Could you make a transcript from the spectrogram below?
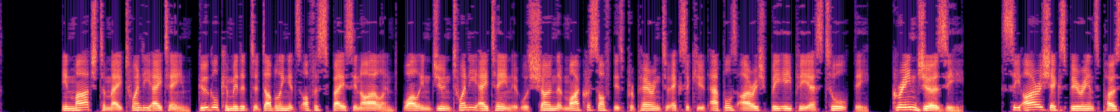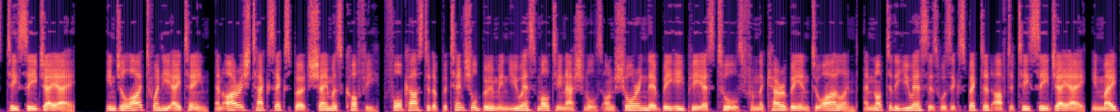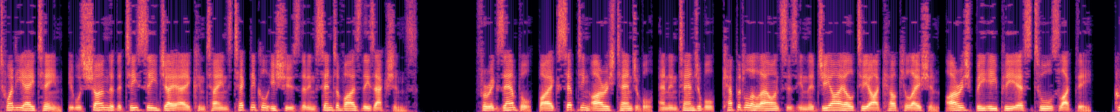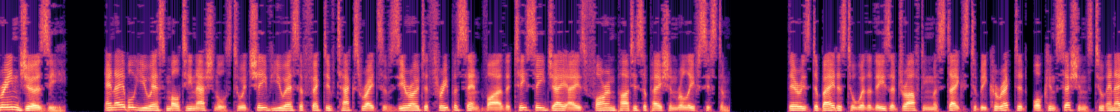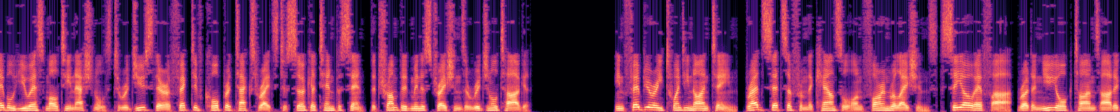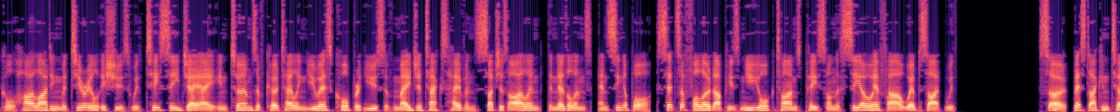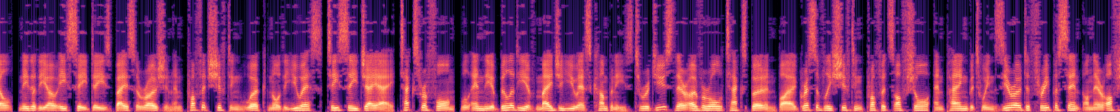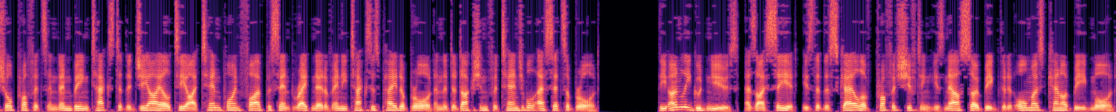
In March to May 2018, Google committed to doubling its office space in Ireland, while in June 2018 it was shown that Microsoft is preparing to execute Apple's Irish BEPS tool, the Green Jersey, See Irish experience post-TCJA. In July 2018, an Irish tax expert Seamus Coffey, forecasted a potential boom in U.S. multinationals onshoring their BEPS tools from the Caribbean to Ireland, and not to the U.S. as was expected after TCJA. In May 2018, it was shown that the TCJA contains technical issues that incentivize these actions. For example, by accepting Irish tangible, and intangible, capital allowances in the GILTI calculation, Irish BEPS tools like the Green Jersey enable U.S. multinationals to achieve U.S. effective tax rates of 0 to 3% via the TCJA's Foreign Participation Relief System. There is debate as to whether these are drafting mistakes to be corrected, or concessions to enable U.S. multinationals to reduce their effective corporate tax rates to circa 10% the Trump administration's original target. In February 2019, Brad Setser from the Council on Foreign Relations wrote a New York Times article highlighting material issues with TCJA in terms of curtailing U.S. corporate use of major tax havens such as Ireland, the Netherlands, and Singapore. Setzer followed up his New York Times piece on the COFR website with so, best I can tell, neither the OECD's base erosion and profit shifting work nor the US TCJA tax reform, will end the ability of major US companies to reduce their overall tax burden by aggressively shifting profits offshore and paying between 0 to 3% on their offshore profits and then being taxed at the GILTI 10.5% rate net of any taxes paid abroad and the deduction for tangible assets abroad. The only good news, as I see it, is that the scale of profit shifting is now so big that it almost cannot be ignored.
